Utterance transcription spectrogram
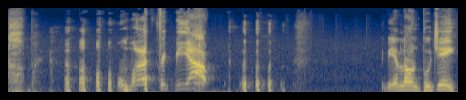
Oh my, oh my, freak me out! Leave me alone, Poochie!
